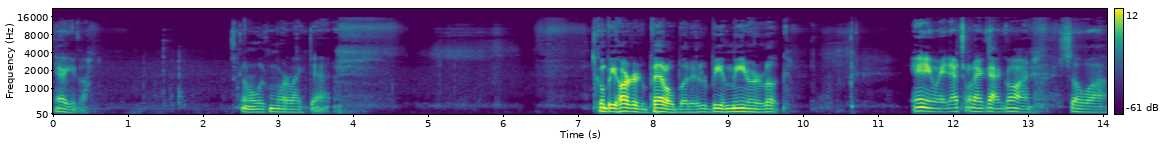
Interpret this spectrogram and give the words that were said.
There you go. It's going to look more like that. It's going to be harder to pedal, but it'll be a meaner look. anyway, that's what I got going. So uh,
